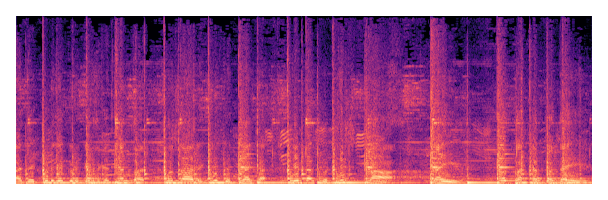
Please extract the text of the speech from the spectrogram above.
나제 꾸리게 꾸리 그래서 전과 군다리 죽고 장가 대단고 디스타 다이 됐다 갔다 다이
